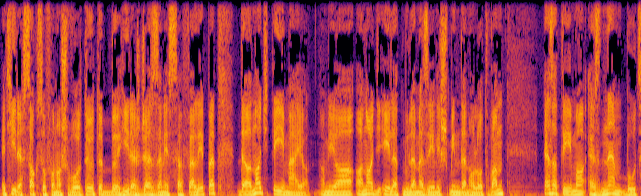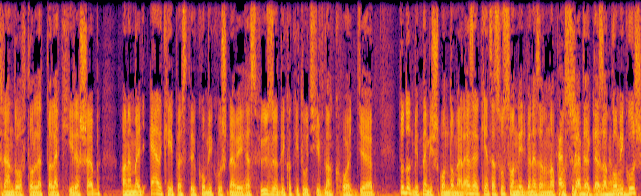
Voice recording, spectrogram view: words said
egy híres szaxofonos volt, ő több híres jazzzenésszel fellépett, de a nagy témája, ami a, a nagy életműlemezén is mindenhol ott van, ez a téma, ez nem Boots Randolph-tól lett a leghíresebb, hanem egy elképesztő komikus nevéhez fűződik, akit úgy hívnak, hogy tudod mit, nem is mondom el. 1924-ben ezen a napon Hát született ez a komikus.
